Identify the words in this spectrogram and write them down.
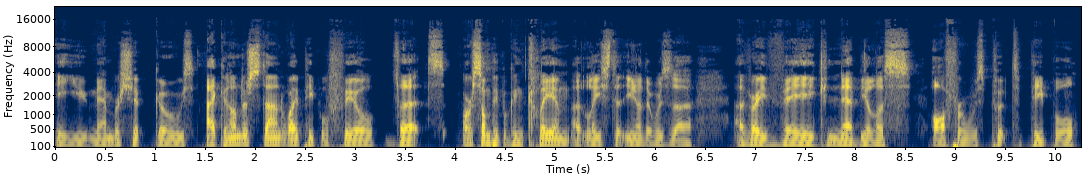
EU membership goes, I can understand why people feel that, or some people can claim at least that, you know, there was a, a very vague, nebulous offer was put to people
